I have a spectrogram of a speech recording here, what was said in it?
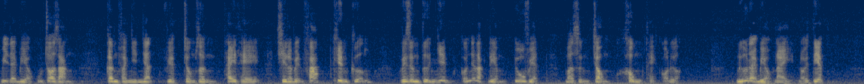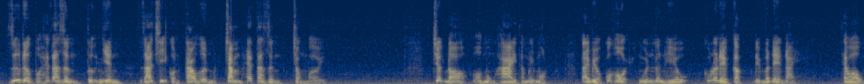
vị đại biểu cũng cho rằng cần phải nhìn nhận việc trồng rừng thay thế chỉ là biện pháp khiên cưỡng vì rừng tự nhiên có những đặc điểm ưu việt mà rừng trồng không thể có được. Nữ đại biểu này nói tiếp, giữ được một hecta rừng tự nhiên giá trị còn cao hơn 100 hecta rừng trồng mới. Trước đó, vào hôm 2 tháng 11, đại biểu Quốc hội Nguyễn Lân Hiếu cũng đã đề cập đến vấn đề này. Theo ông,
